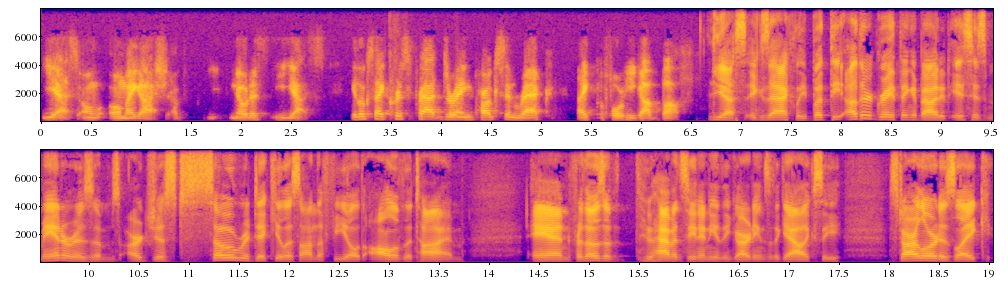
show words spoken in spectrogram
Yes. Oh, oh my gosh. Notice, yes. He looks like Chris Pratt during Parks and Rec, like before he got buff. Yes, exactly. But the other great thing about it is his mannerisms are just so ridiculous on the field all of the time. And for those of who haven't seen any of the Guardians of the Galaxy, Star Lord is like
